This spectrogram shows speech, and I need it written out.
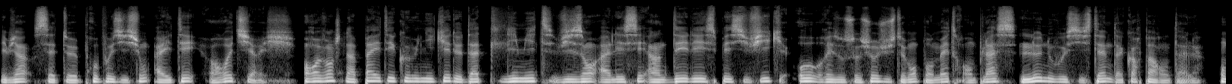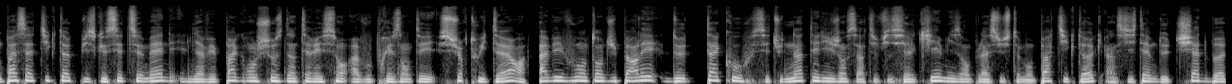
eh bien cette proposition a été retirée. En revanche, n'a pas été communiqué de date limite visant à laisser un délai spécifique aux réseaux sociaux justement pour mettre en place le nouveau système d'accord parental. On passe à TikTok puisque cette semaine, il n'y avait pas grand chose d'intéressant à vous présenter sur Twitter. Avez-vous entendu parler de Taco? C'est une intelligence artificielle qui est mise en place justement par TikTok, un système de chatbot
